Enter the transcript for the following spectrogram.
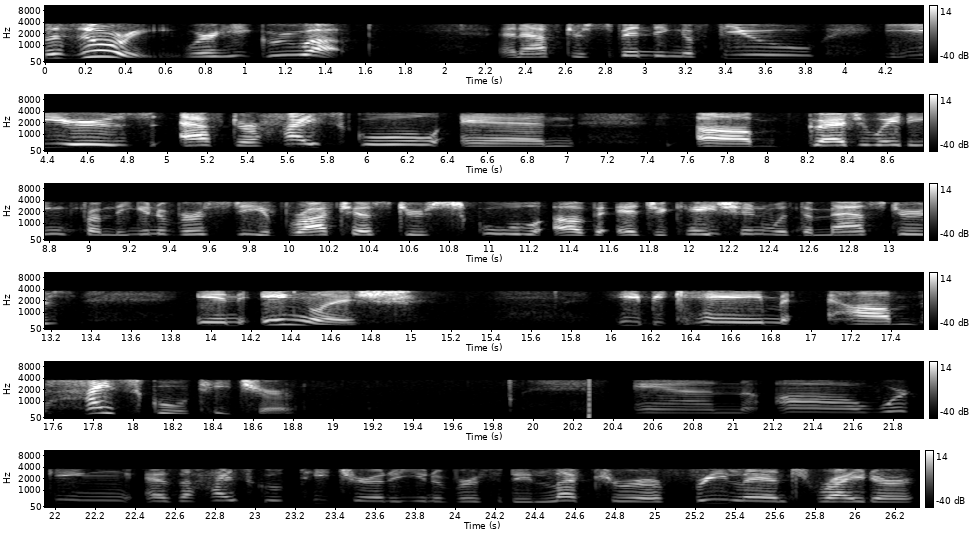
Missouri, where he grew up. And after spending a few years after high school and um, graduating from the University of Rochester School of Education with a master's in English, he became um, high school teacher and uh, working as a high school teacher and a university lecturer, freelance writer,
